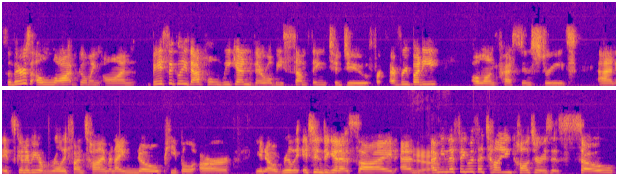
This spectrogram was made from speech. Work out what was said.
So there's a lot going on. Basically, that whole weekend, there will be something to do for everybody along Preston Street. and it's going to be a really fun time. And I know people are, you know, really itching to get outside. And yeah. I mean, the thing with Italian culture is it's so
